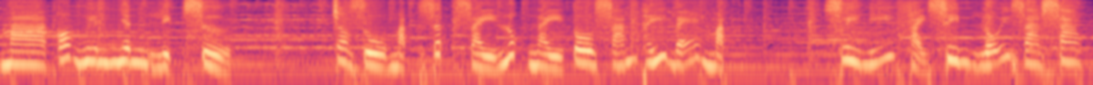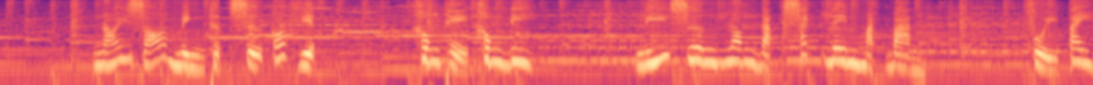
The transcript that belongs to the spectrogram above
mà có nguyên nhân lịch sử. Cho dù mặt rất dày lúc này tô sán thấy vẽ mặt, suy nghĩ phải xin lỗi ra sao? Nói rõ mình thực sự có việc. Không thể không đi. Lý sương long đặt sách lên mặt bàn. Phủi tay.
